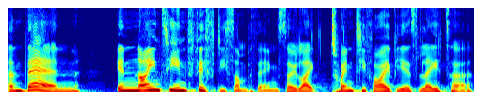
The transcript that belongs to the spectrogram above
And then in 1950 something, so like 25 years later,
